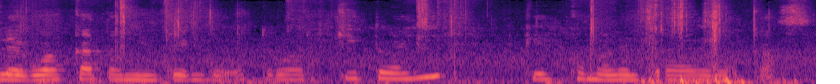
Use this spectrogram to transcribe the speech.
luego acá también tengo otro arquito allí que es como la entrada de la casa.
